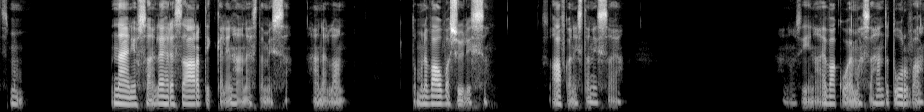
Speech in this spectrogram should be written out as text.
Sitten mä näin jossain lehdessä artikkelin hänestä, missä hänellä on tuommoinen vauva sylissä Afganistanissa ja hän on siinä evakuoimassa häntä turvaan.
